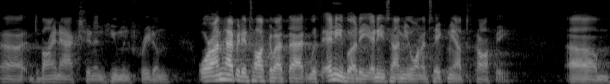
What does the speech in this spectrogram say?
uh, divine action and human freedom. Or I'm happy to talk about that with anybody anytime you want to take me out to coffee. Um,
